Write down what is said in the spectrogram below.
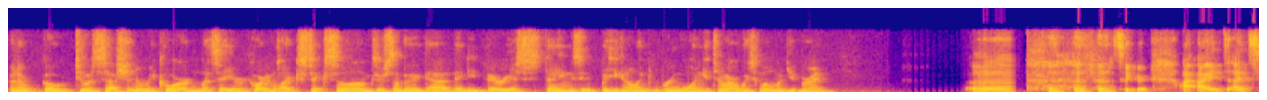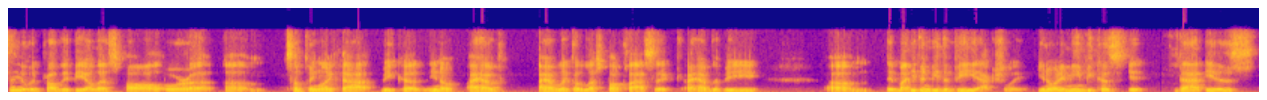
gonna go to a session and record, let's say you're recording like six songs or something like that, and they need various things, and but you can only bring one guitar. Which one would you bring? Uh, that's a great. I, would I'd say it would probably be a Les Paul or a um, something like that because you know I have I have like a Les Paul Classic. I have the V. Um, it might even be the V actually. You know what I mean? Because it that is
